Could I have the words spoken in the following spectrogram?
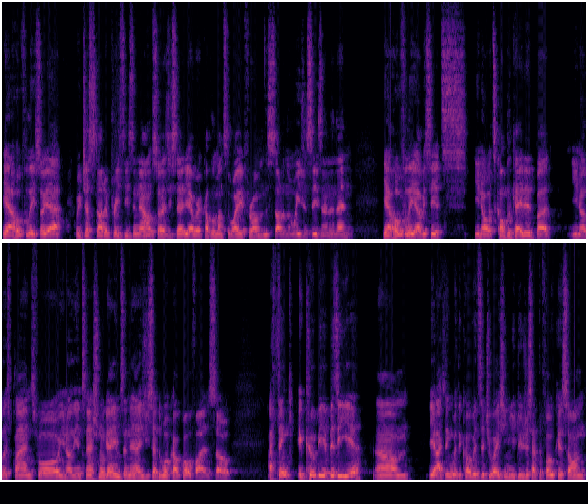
Yeah, hopefully. So, yeah, we've just started preseason now. So, as you said, yeah, we're a couple of months away from the start of the Norwegian season, and then, yeah, hopefully, obviously, it's you know it's complicated, but you know, there's plans for, you know, the international games and then, as you said, the World Cup qualifiers. So I think it could be a busy year. Um, yeah, I think with the COVID situation, you do just have to focus on,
